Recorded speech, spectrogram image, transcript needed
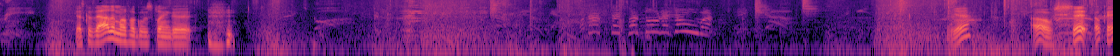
three. Just cause the other motherfucker was playing good. yeah? Oh shit, okay.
